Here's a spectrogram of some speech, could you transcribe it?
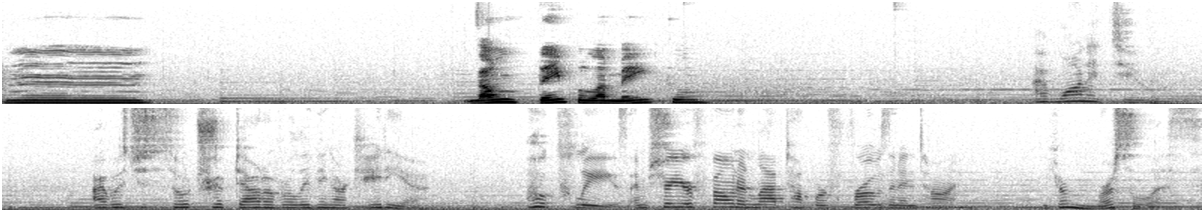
Hum, dá um tempo, lamento. I wanted to. I was just so tripped out over leaving Arcadia. Oh, please. I'm sure your phone and laptop were frozen in time. You're merciless.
